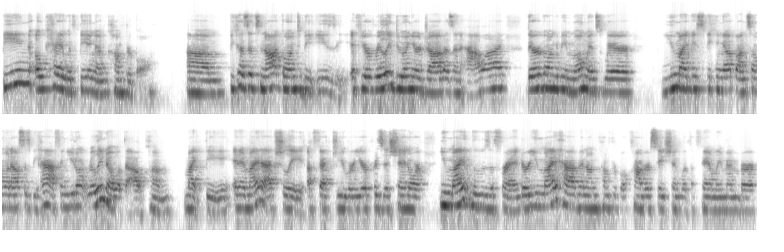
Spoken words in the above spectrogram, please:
being okay with being uncomfortable um, because it's not going to be easy. If you're really doing your job as an ally, there are going to be moments where you might be speaking up on someone else's behalf and you don't really know what the outcome might be. And it might actually affect you or your position or you might lose a friend or you might have an uncomfortable conversation with a family member.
